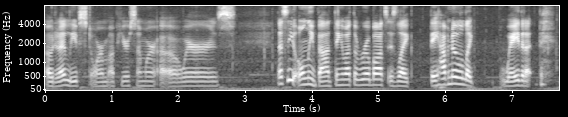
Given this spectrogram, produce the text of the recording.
Oh, did I leave Storm up here somewhere? Uh oh where is... That's the only bad thing about the robots is like, they have no like way that I...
